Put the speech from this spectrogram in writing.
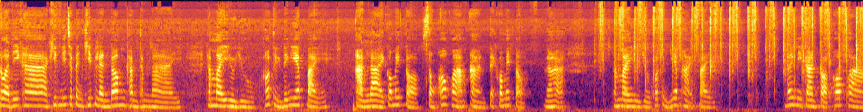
สวัสดีค่ะ คลิปนี้จะเป็นคลิปแรนดอมคำทำนายทำไมอยู่ๆเขาถึงได้เงียบไป อ่านไลน์ก็ไม่ตอบ ส่งข้อความอ่านแต่ก็ไม่ตอบนะคะทำไมอยู่ๆเขาถึงเงียบหายไป ไม่มีการตอบข้อความ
